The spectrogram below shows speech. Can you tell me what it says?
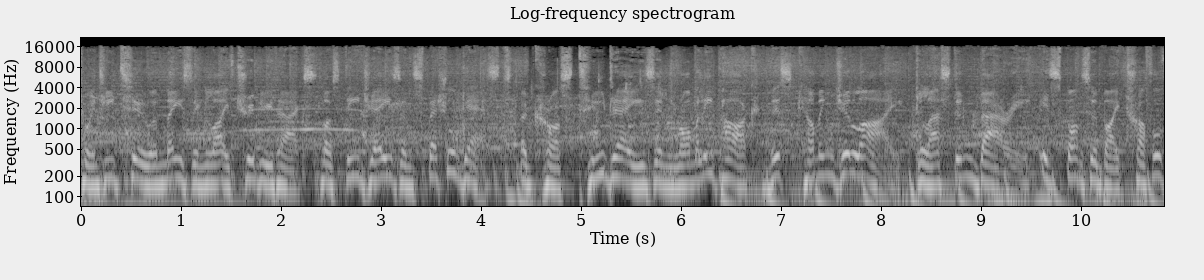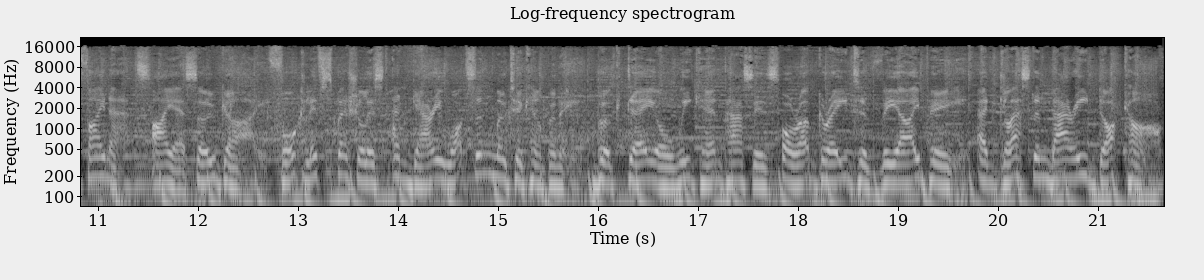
22 amazing live tribute acts, plus DJs and special guests across two days in Romilly Park this coming July. Glastonbarry is sponsored by Truffle Finance, ISO Guy, Forklift Specialist, and Gary Watson Motor Company. Book day or weekend passes or upgrade to VIP at glastonbarry.com.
